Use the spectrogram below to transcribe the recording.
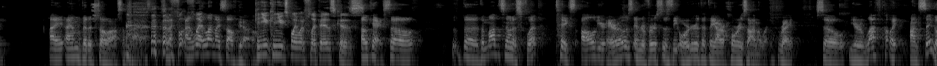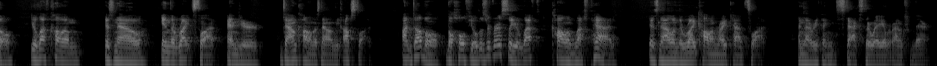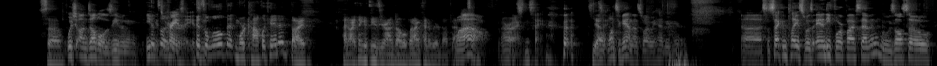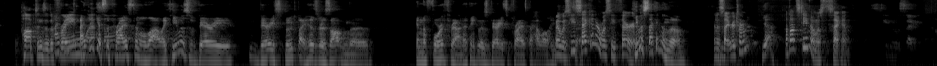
I I'm a bit of show off sometimes. so I, I let myself go. can you can you explain what flip is? Because Okay, so the the mod that's known as flip takes all of your arrows and reverses the order that they are horizontally. Right. So your left like on single, your left column is now in the right slot, and your down column is now in the up slot. On double, the whole field is reversed, so your left column, left pad, is now in the right column, right pad slot, and everything stacks their way around from there. So Which on double is even even It's a- crazy. it's a little bit more complicated, but I, I know I think it's easier on double, but I'm kind of weird about that. so. Wow. All right. it's insane. Yeah. Well, once again, that's why we have you here. Uh, so second place was Andy four five seven, who was also popped into the I frame. think, I think it time. surprised him a lot. Like he was very, very spooked by his result in the in the fourth round. I think he was very surprised by how well he. Wait, was he so. second or was he third He was second in the. in the sight read tournament? Yeah. I thought Steven was the second.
